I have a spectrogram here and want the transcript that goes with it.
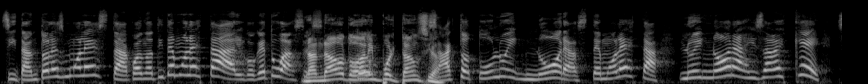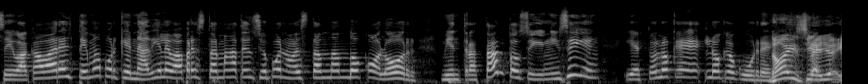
si tanto les molesta, cuando a ti te molesta algo, ¿qué tú haces? Le han dado toda Tú- la importancia. Exacto, tú lo ignoras, te molesta, lo ignoras y ¿sabes qué? Se va a acabar el tema porque nadie le va a prestar más atención porque no le están dando color. Mientras tanto, siguen y siguen y esto es lo que, lo que ocurre. No, y, si ellos, y,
